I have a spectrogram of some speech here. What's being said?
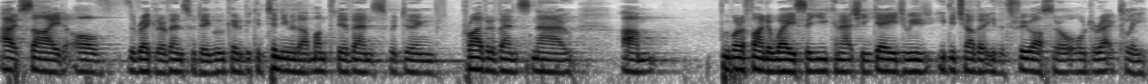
outside of the regular events we're doing. We're going to be continuing with our monthly events. We're doing private events now. Um, we want to find a way so you can actually engage with each other either through us or, or directly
